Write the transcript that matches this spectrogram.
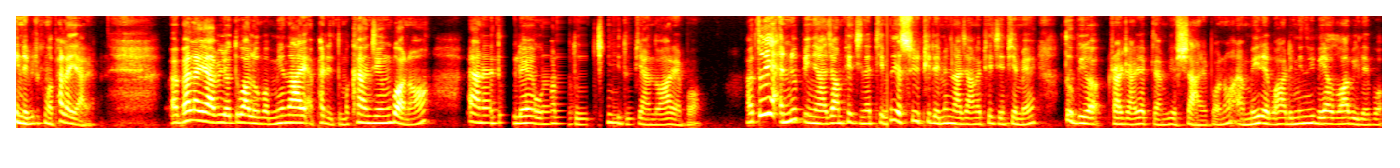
interview တစ်ခုမှဖတ်လိုက်ရတယ်အဖတ်လိုက်ရပြီးတော့သူကလုံးပေါ့မင်းသားရဲ့အဖက်တွေသူမခံချင်ဘူးပေါ့နော်အဲ့ဒါနဲ့သူလဲဟိုတော့သူချင်းတီသူပြန်သွားတယ်ပေါ့ သူရဲ့အနုပညာကြောင့်ဖြစ်ခြင်းလည်းဖြစ်သူရဲ့ sweet ဖြစ်တဲ့မျက်နှာကြောင့်လည်းဖြစ်ခြင်းဖြစ်မယ်သူပြီးတော့ writer ရဲ့ပြန်ပြီးရှာတယ်ပေါ့နော်အမေးတယ်ပေါ့ဟာဒီမင်းသမီးဘယ်ရောက်သွားပြီလဲပေါ့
